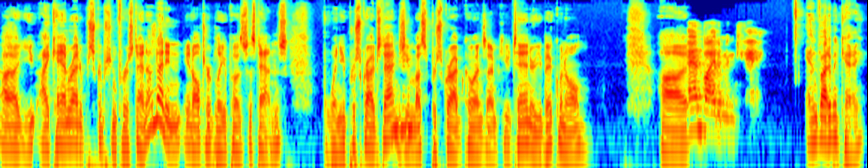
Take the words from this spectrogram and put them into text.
Uh, you, I can write a prescription for a statin. I'm not in, inalterably opposed to statins, but when you prescribe statins, mm-hmm. you must prescribe coenzyme Q10 or ubiquinol. Uh, and vitamin K. And vitamin K.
